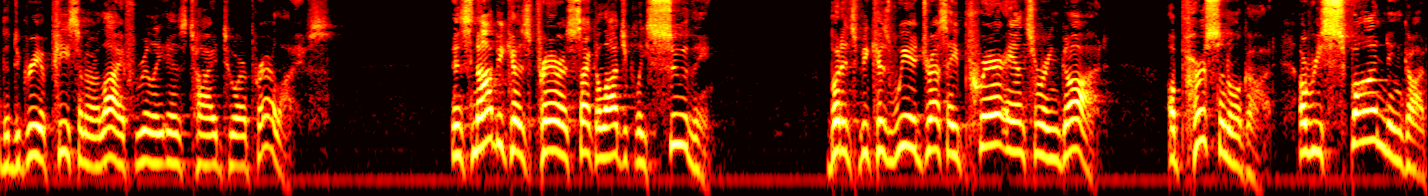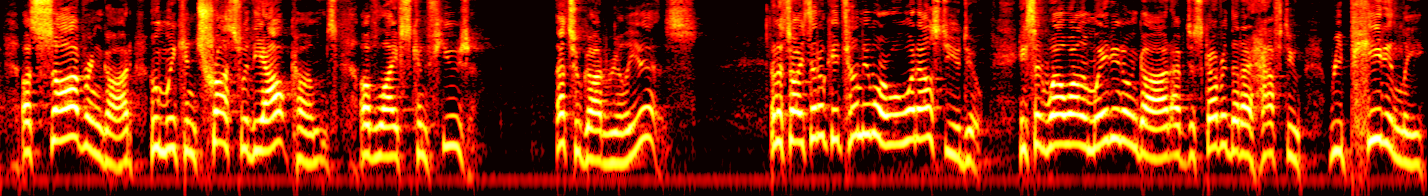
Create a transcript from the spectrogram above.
the degree of peace in our life really is tied to our prayer lives. It's not because prayer is psychologically soothing, but it's because we address a prayer answering God, a personal God a responding God, a sovereign God whom we can trust with the outcomes of life's confusion. That's who God really is. And so I said, okay, tell me more. Well, what else do you do? He said, well, while I'm waiting on God, I've discovered that I have to repeatedly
